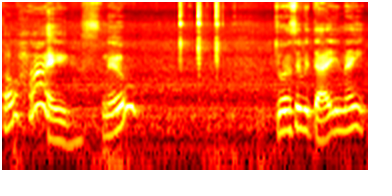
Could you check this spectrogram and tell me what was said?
Oh, hi, Snoo. Do you want to sleep with Daddy tonight?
